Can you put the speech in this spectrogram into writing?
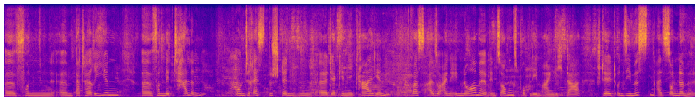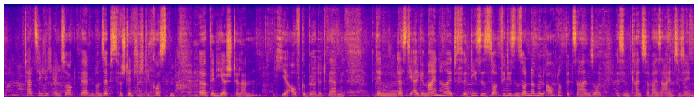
äh, von äh, Batterien, von Metallen und Restbeständen äh, der Chemikalien, was also ein enormes Entsorgungsproblem eigentlich darstellt. Und sie müssten als Sondermüll tatsächlich entsorgt werden und selbstverständlich die Kosten äh, den Herstellern hier aufgebürdet werden. Denn dass die Allgemeinheit für, diese für diesen Sondermüll auch noch bezahlen soll, ist in keinster Weise einzusehen.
